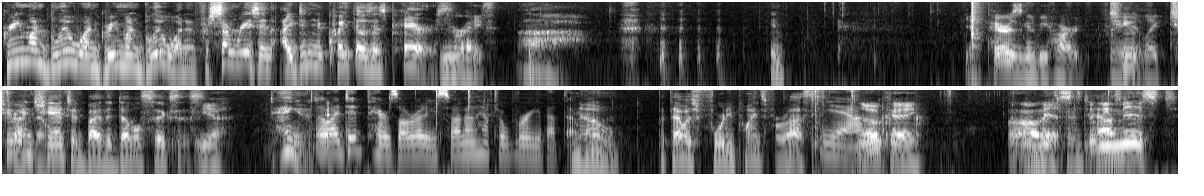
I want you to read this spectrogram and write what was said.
green one, blue one, green one, blue one, and for some reason I didn't equate those as pairs. You're right. In Yeah, pairs is gonna be hard for me too, to like too track down. enchanted by the double sixes. Yeah. Dang it. Oh, I did pairs already, so I don't have to worry about that. No, but that was 40 points for us. Yeah. Okay. That Oh, we that's missed. That we missed.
